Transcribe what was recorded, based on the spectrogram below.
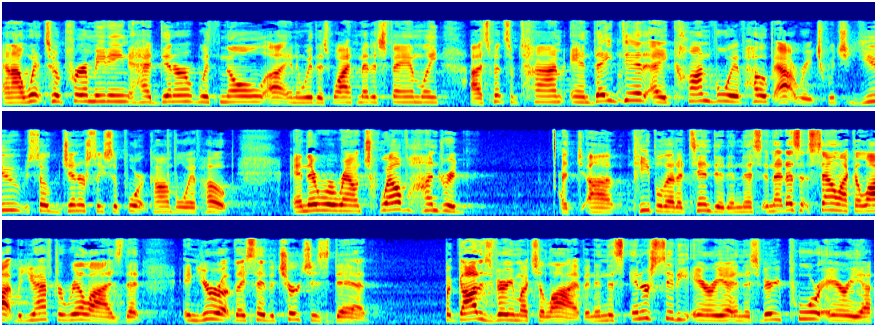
And I went to a prayer meeting, had dinner with Noel uh, and with his wife, met his family. I spent some time, and they did a Convoy of Hope outreach, which you so generously support, Convoy of Hope. And there were around 1,200 uh, people that attended in this. And that doesn't sound like a lot, but you have to realize that in Europe, they say the church is dead. But God is very much alive. And in this inner city area, in this very poor area,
